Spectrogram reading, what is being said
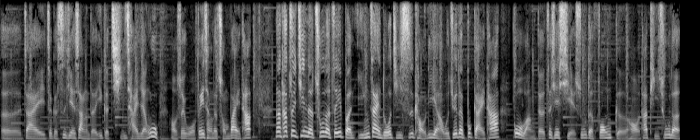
呃，在这个世界上的一个奇才人物哦，所以我非常的崇拜他。那他最近的出了这一本《赢在逻辑思考力》啊，我觉得不改他过往的这些写书的风格哈，他提出了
